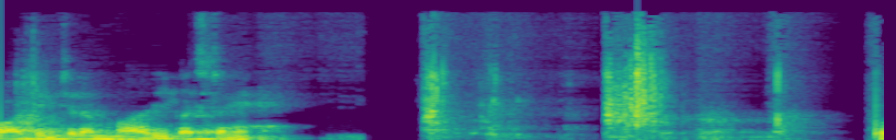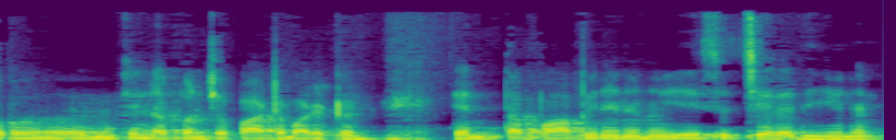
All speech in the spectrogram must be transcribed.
పాటించడం మరీ కష్టమే. చిన్నప్పటి నుంచి పాట పాడేటువంటి ఎంత పాపినైనాను ఏసు చేరదీయనని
